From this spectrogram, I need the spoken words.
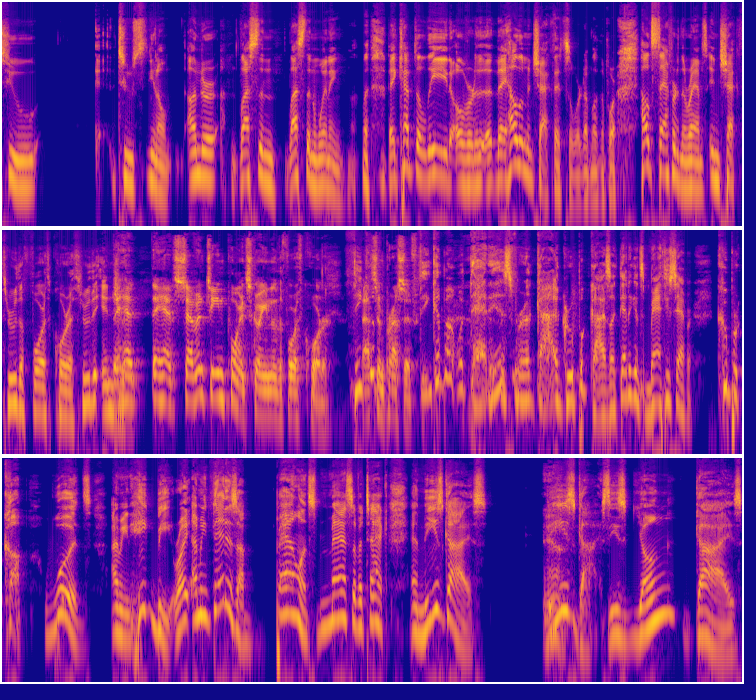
to to you know under less than less than winning. They kept a lead over. They held them in check. That's the word I'm looking for. Held Stafford and the Rams in check through the fourth quarter through the injury. They had they had 17 points going into the fourth quarter. Think That's of, impressive. Think about what that is for a guy, a group of guys like that against Matthew Stafford, Cooper Kupp Woods. I mean Higbee right? I mean that is a balanced, massive attack, and these guys yeah. These guys, these young guys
